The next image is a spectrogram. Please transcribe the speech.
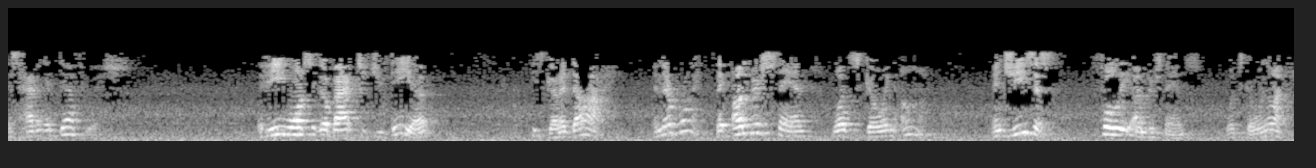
is having a death wish. If he wants to go back to Judea, he's going to die. And they're right. They understand what's going on. And Jesus fully understands what's going on.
